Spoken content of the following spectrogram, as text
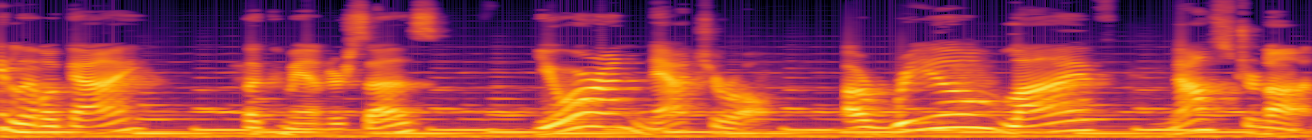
Hey, little guy, the commander says. You're a natural, a real live mousetronaut.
